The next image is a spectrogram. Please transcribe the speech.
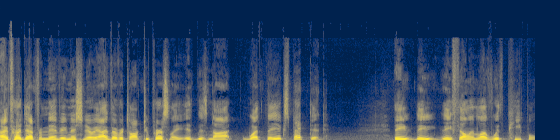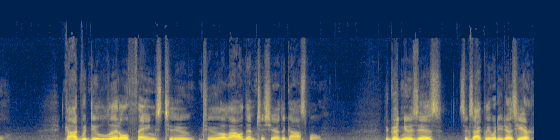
I've heard that from every missionary I've ever talked to personally. It was not what they expected. They, they, they fell in love with people. God would do little things to, to allow them to share the gospel. The good news is, it's exactly what he does here.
